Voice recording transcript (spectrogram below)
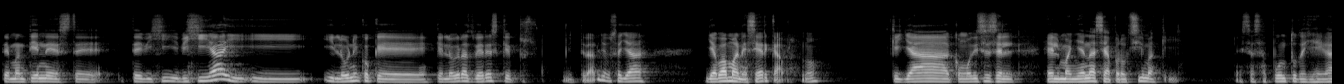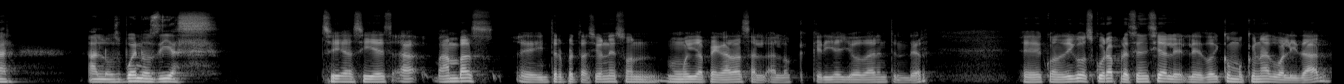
te mantiene, este, te vigía, y, lo único que, logras ver es que, pues, literal, o sea, ya, ya va a amanecer, cabrón, ¿no? Que ya, como dices, el, mañana se aproxima, que estás a punto de llegar a los buenos días. Sí, así es. Ambas eh, interpretaciones son muy apegadas a, lo que quería yo dar a entender. Eh, cuando digo oscura presencia, le, doy como que una dualidad.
